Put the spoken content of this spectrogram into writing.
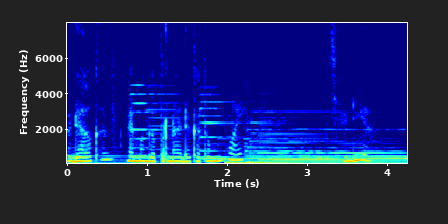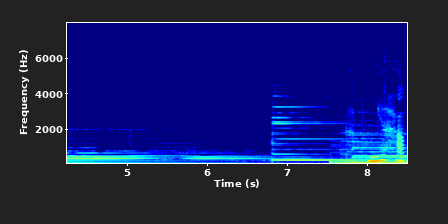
Padahal kan memang gak pernah ada kata mulai. Jadi ya gak punya hak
